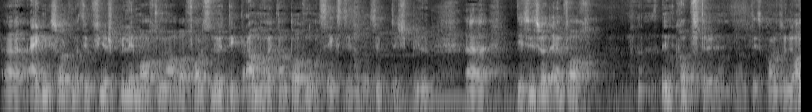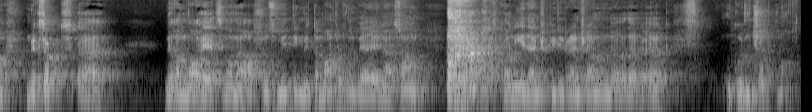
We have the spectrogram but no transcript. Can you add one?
äh, eigentlich sollten wir es in vier Spiele machen, aber falls nötig brauchen wir halt dann doch noch ein sechstes oder siebtes Spiel. Äh, das ist halt einfach im Kopf drin. Und, das kannst du nicht haben. Und wie gesagt, äh, wir haben nachher jetzt noch mal ein Abschlussmeeting mit der Mannschaft und werde Ihnen auch sagen, es kann jeder in den Spiegel reinschauen und da hat er äh, einen guten Job gemacht.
